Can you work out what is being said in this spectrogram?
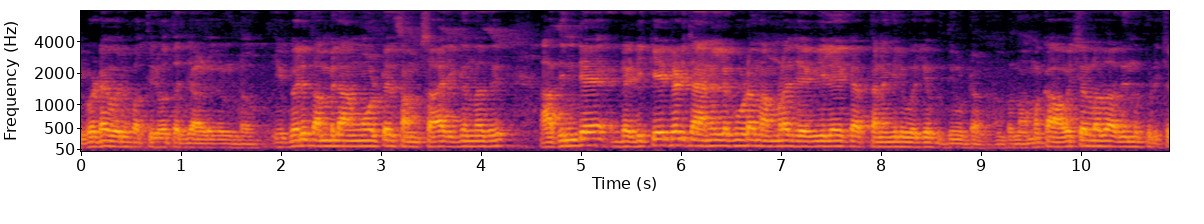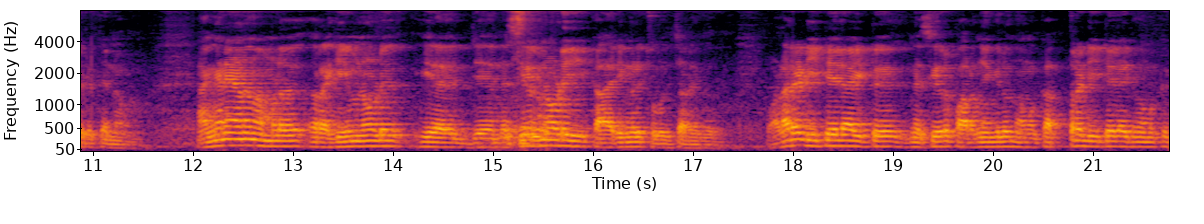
ഇവിടെ ഒരു പത്തിരുപത്തഞ്ച് ആളുകളുണ്ടാവും. ഇവർ തമ്മിൽ അങ്ങോട്ട് സംസാരിക്കുന്നത് അതിന്റെ ഡെഡിക്കേറ്റഡ് ചാനലിൽ കൂടെ നമ്മളെ ചെവിയിലേക്ക് എത്തണമെങ്കിൽ വലിയ ബുദ്ധിമുട്ടാണ്. അപ്പോൾ നമുക്ക് ആവശ്യമുള്ളത് അതിൽ നിന്ന് പിടിച്ചെടുക്കാനാണ് അങ്ങനെയാണ് നമ്മൾ റഹീമിനോട് നസീറിനോട് ഈ കാര്യങ്ങൾ ചോദിച്ചറിയുന്നത്. വളരെ ഡീറ്റെയിൽ ആയിട്ട് നസീർ പറഞ്ഞെങ്കിലും നമുക്ക് അത്ര ഡീറ്റെയിൽ ആയിട്ട് നമുക്ക്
